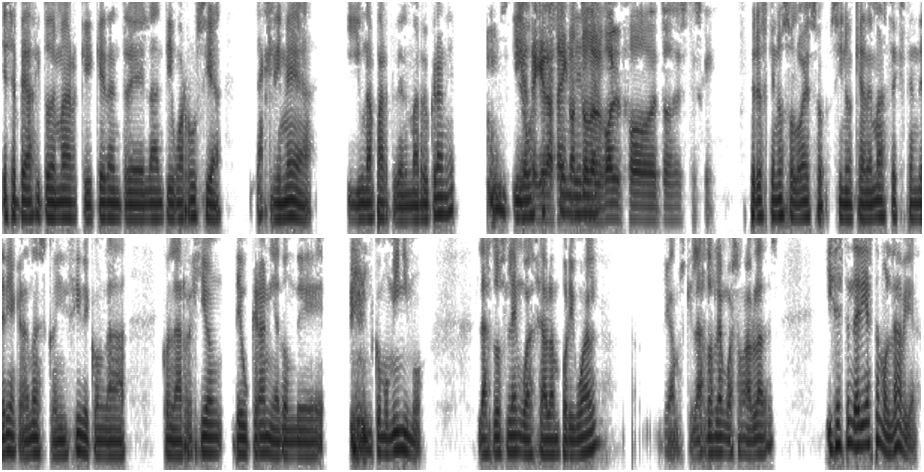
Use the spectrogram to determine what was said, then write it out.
ese pedacito de mar que queda entre la antigua Rusia, la Crimea y una parte del mar de Ucrania. Y ya luego te quedas ahí con todo el golfo, todo este esquí. pero es que no solo eso, sino que además se extendería, que además coincide con la, con la región de Ucrania donde, como mínimo, las dos lenguas se hablan por igual, digamos que las dos lenguas son habladas, y se extendería hasta Moldavia.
